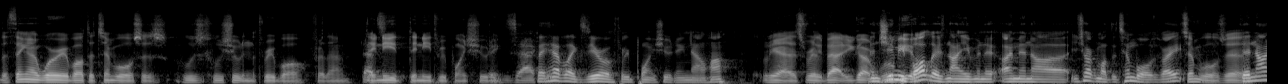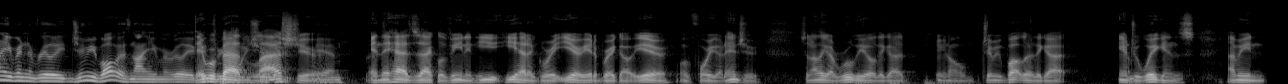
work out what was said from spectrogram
The thing I worry about the Timberwolves is who's who's shooting the three ball for them. That's- they need they need three point shooting. Exactly. They have like zero three point shooting now, huh? Yeah, it's really bad. You got And Jimmy Rubio- Butler's not even. I mean, uh, you talking about the Timberwolves, right? Timberwolves. Yeah, They're not even really. Jimmy Butler's not even really. A They good were bad three-point shooter. last year, Yeah. and they had Zach LaVine, and he he had a great year. He had a breakout year before he got injured. So now they got Rubio, they got you know Jimmy Butler, they got Andrew Wiggins. I mean,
